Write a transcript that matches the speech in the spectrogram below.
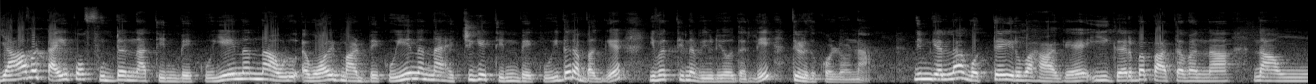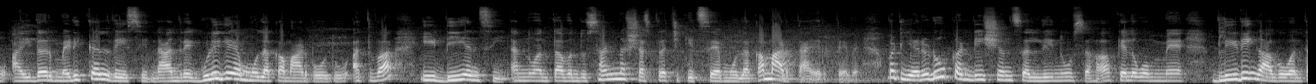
ಯಾವ ಟೈಪ್ ಆಫ್ ಫುಡ್ಡನ್ನು ತಿನ್ನಬೇಕು ಏನನ್ನು ಅವಳು ಅವಾಯ್ಡ್ ಮಾಡಬೇಕು, ಏನನ್ನು ಹೆಚ್ಚಿಗೆ ತಿನ್ನಬೇಕು ಇದರ ಬಗ್ಗೆ ಇವತ್ತಿನ ವಿಡಿಯೋದಲ್ಲಿ ತಿಳಿದುಕೊಳ್ಳೋಣ. ನಿಮಗೆಲ್ಲ ಗೊತ್ತೇ ಇರುವ ಹಾಗೆ ಈ ಗರ್ಭಪಾತವನ್ನು ನಾವು ಐದರ್ ಮೆಡಿಕಲ್ ವೇಸಿಂದ ಅಂದರೆ ಗುಳಿಗೆಯ ಮೂಲಕ ಮಾಡ್ಬೋದು ಅಥವಾ ಈ ಡಿ ಎನ್ ಸಿ ಅನ್ನುವಂಥ ಒಂದು ಸಣ್ಣ ಶಸ್ತ್ರಚಿಕಿತ್ಸೆಯ ಮೂಲಕ ಮಾಡ್ತಾ ಇರ್ತೇವೆ. ಬಟ್ ಎರಡೂ ಕಂಡೀಷನ್ಸಲ್ಲಿನೂ ಸಹ ಕೆಲವೊಮ್ಮೆ ಬ್ಲೀಡಿಂಗ್ ಆಗುವಂಥ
